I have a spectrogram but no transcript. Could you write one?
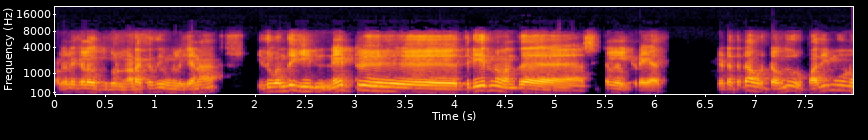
பல்கலைக்கழகத்துக்குள் நடக்குது இவங்களுக்கு ஏன்னா இது வந்து நேற்று திடீர்னு வந்த சிக்கல்கள் கிடையாது. கிட்டத்தட்ட அவர்கிட்ட வந்து ஒரு பதிமூணு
